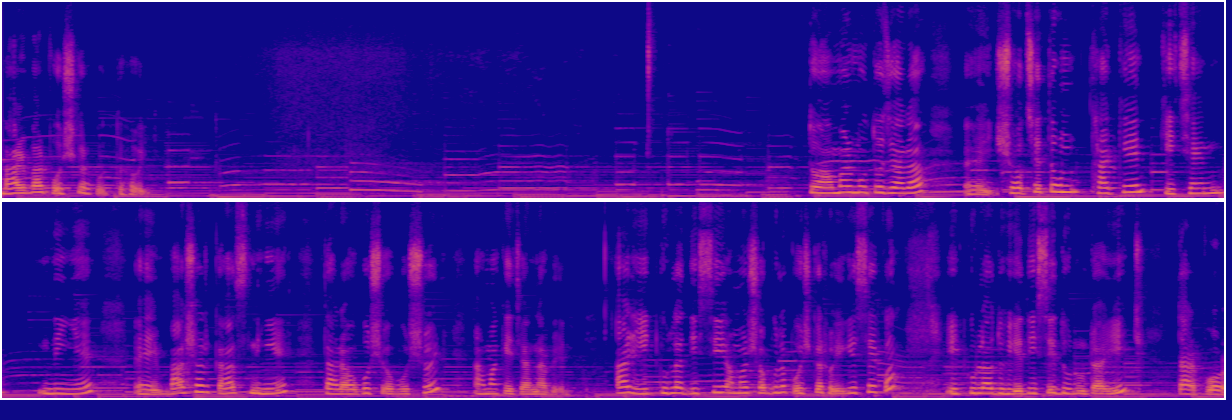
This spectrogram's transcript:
বারবার পরিষ্কার করতে হয়। তো আমার মতো যারা সচেতন থাকেন কিচেন নিয়ে বাসার কাজ নিয়ে তারা অবশ্যই অবশ্যই আমাকে জানাবেন আর ইটগুলা দিছি, আমার সবগুলো পরিষ্কার হয়ে গেছে এখন। ইটগুলা ধুয়ে দিছি, দুটা ইট, তারপর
